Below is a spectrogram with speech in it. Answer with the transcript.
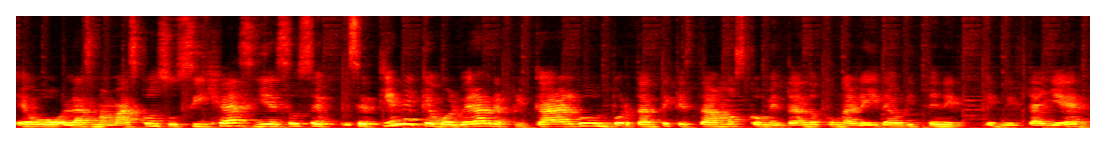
eh, o las mamás con sus hijas y eso se, se, tiene que volver a replicar. Algo importante que estábamos comentando con Aleida ahorita en el, en el taller,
